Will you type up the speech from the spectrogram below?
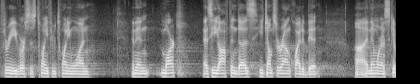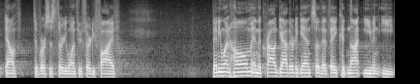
3, verses 20 through 21. And then Mark, as he often does, he jumps around quite a bit. Uh, and then we're going to skip down to verses 31 through 35. Then he went home, and the crowd gathered again so that they could not even eat.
